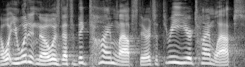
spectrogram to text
Now, what you wouldn't know is that's a big time lapse there. It's a three year time lapse.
